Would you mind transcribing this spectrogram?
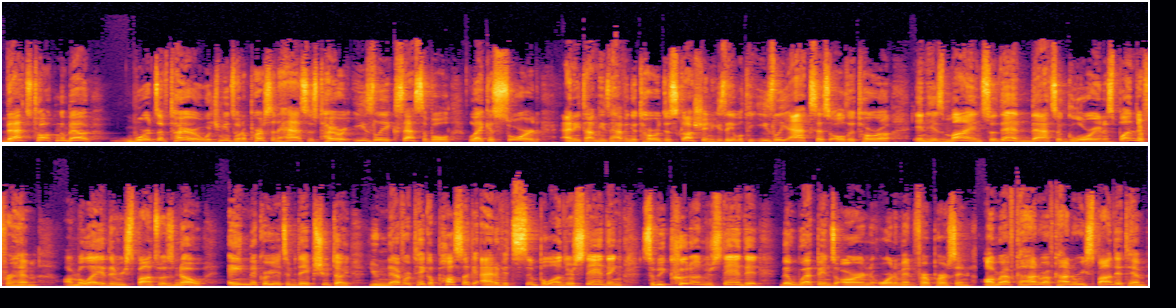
That's talking about words of Torah, which means when a person has his Torah easily accessible, like a sword, anytime he's having a Torah discussion, he's able to easily access all the Torah in his mind, so then that's a glory and a splendor for him. Amalei, the response was no. You never take a pasuk out of its simple understanding, so we could understand it that weapons are an ornament for a person. Amrav Kahana Rav Kahana responded to him,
